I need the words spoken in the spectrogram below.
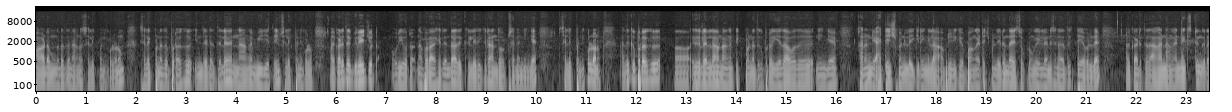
பாடம்ங்கிறத நாங்கள் செலக்ட் பண்ணிக்கொள்ளணும். செலக்ட் பண்ணது பிறகு இந்த இடத்துல நாங்கள் மீடியத்தையும் செலக்ட் பண்ணிக்கொள்ளணும் அதுக்கடுத்து கிராஜுவேட் உரிய ஒரு நபராக இருந்தால் அதுக்கு இருக்கிற அந்த ஆப்ஷனை நீங்கள் செலக்ட் பண்ணி கொள்ளணும் அதுக்கு பிறகு இதில் எல்லாம் நாங்கள் டிக் பண்ணதுக்கு பிறகு ஏதாவது நீங்கள் கரண்ட்லி அட்டாச்மெண்ட்டில் இருக்கிறீங்களா அப்படின்னு கேட்பாங்க. அட்டாச்மெண்ட்டில் இருந்தால் எஸ் கொடுங்க. இல்லைன்னு சொன்னால் அது தேவையில்லை. அதுக்கு அடுத்ததாக நாங்கள் நெக்ஸ்ட்டுங்கிற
